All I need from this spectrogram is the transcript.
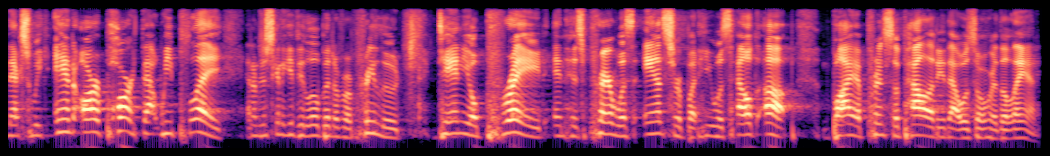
next week and our part that we play. And I'm just going to give you a little bit of a prelude. Daniel prayed, and his prayer was answered, but he was held up by a principality that was over the land.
